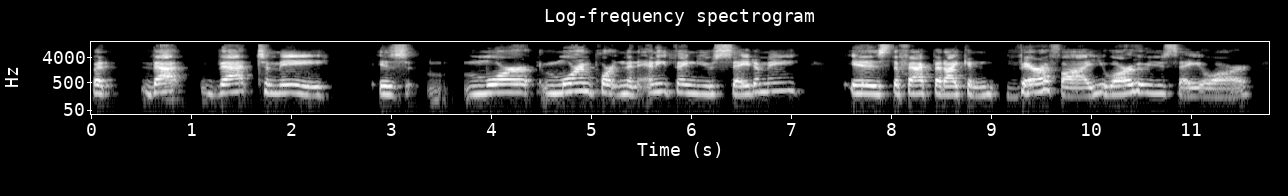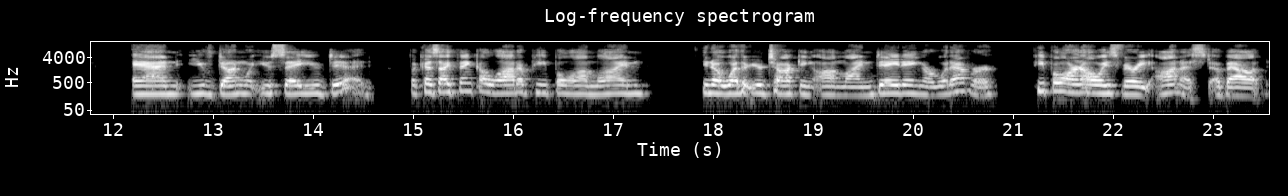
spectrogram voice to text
But that that to me is more more important than anything you say to me is the fact that I can verify you are who you say you are and you've done what you say you did. Because I think a lot of people online, you know, whether you're talking online dating or whatever, people aren't always very honest about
